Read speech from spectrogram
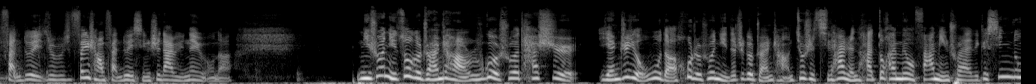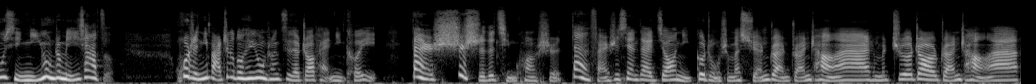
反对，就是非常反对形式大于内容的。你说你做个转场，如果说它是言之有物的，或者说你的这个转场就是其他人还都还没有发明出来的一个新东西，你用这么一下子，或者你把这个东西用成自己的招牌，你可以。但事实的情况是，但凡是现在教你各种什么旋转转场啊，什么遮罩转场啊，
